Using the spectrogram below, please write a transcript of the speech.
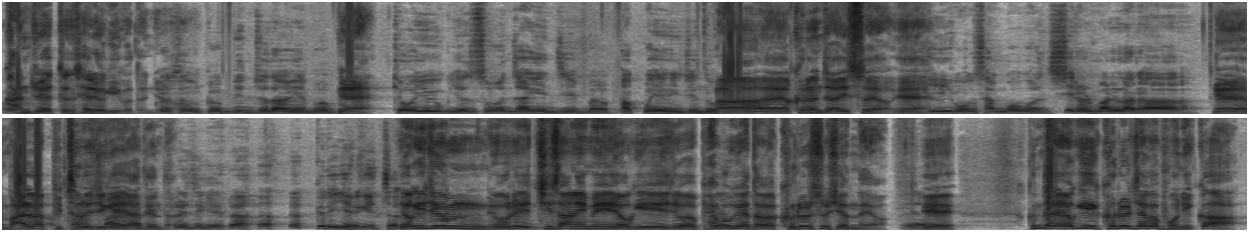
간주했던 세력이거든요. 그래서 그 민주당의 뭐 예. 교육 연수원장인지 뭐 박구영인지 누가 아, 예, 그런 자 있어요. 예. 2030은 씨를 말라라. 예, 말라 비틀어지게 해야 된다. 틀어지게 해라. 그래 이야기했잖아. 여기 지금 우리 지사님이 여기 저 페북에다가 글을 쓰셨네요. 예. 예. 근데 여기 글을 제가 보니까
